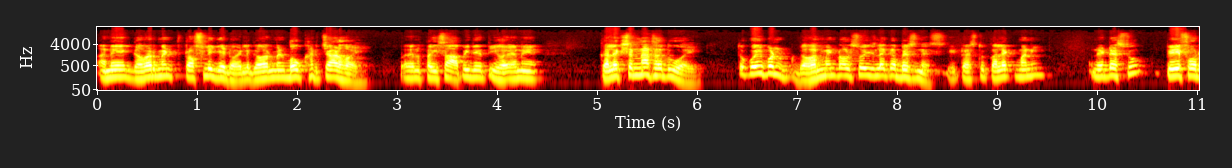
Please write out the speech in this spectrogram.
અને ગવર્મેન્ટ પ્રોફ્લિગેટ હોય એટલે ગવર્મેન્ટ બહુ ખર્ચાળ હોય એને પૈસા આપી દેતી હોય અને કલેક્શન ના થતું હોય તો કોઈ પણ government also is like a business it has to collect money અને it has to pay for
